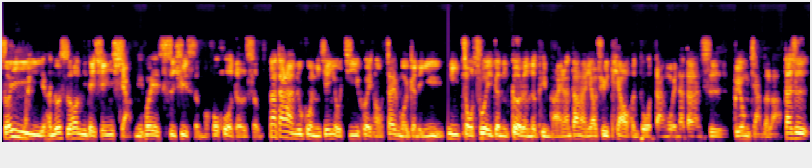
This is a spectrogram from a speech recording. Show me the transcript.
所以很多时候你得先想你会失去什么或获得什么。那当然，如果你今天有机会哈，在某一个领域你走出了一个你个人的品牌，那当然要去跳很多单位，那当然是不用讲的啦。但是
